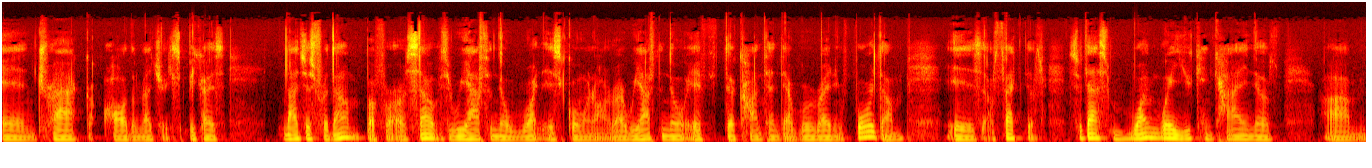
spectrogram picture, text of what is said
and track all the metrics because not just for them, but for ourselves, we have to know what is going on, right? We have to know if the content that we're writing for them is effective. So that's one way you can kind of, um,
